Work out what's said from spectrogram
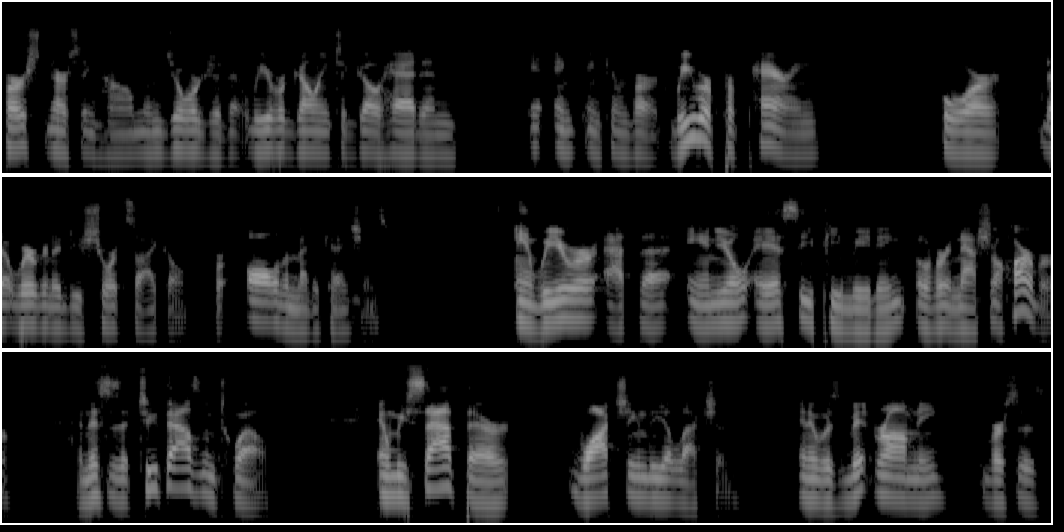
first nursing home in Georgia that we were going to go ahead and, and, and convert. We were preparing for that we were going to do short cycle for all the medications. And we were at the annual ASCP meeting over in National Harbor. And this is at 2012. And we sat there watching the election. And it was Mitt Romney versus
